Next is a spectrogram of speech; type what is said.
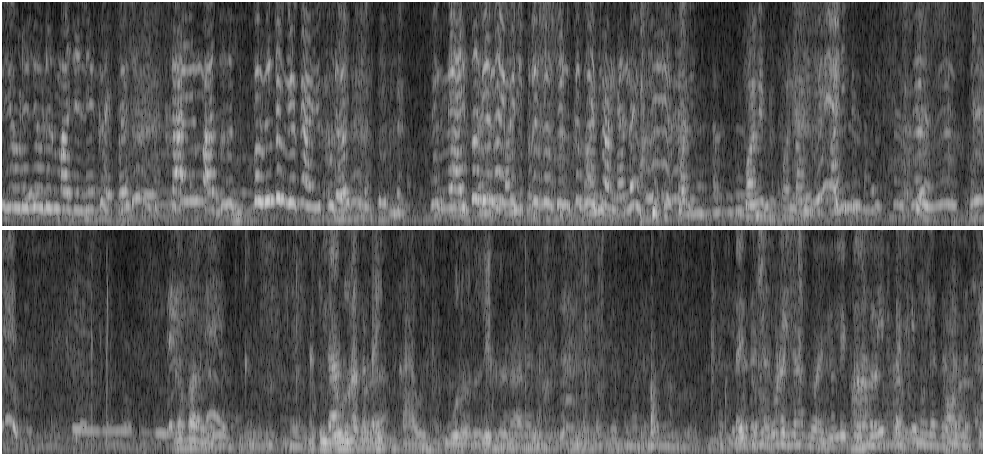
एवढे एवढे माझे लेकर आहेत काय माझं भवितव्य काय पुढं? न्याय सगळे नाही म्हणजे प्रशासन कसं आहे सांगा नाही? पाणी पे पाणी तुम्ही रडू नका ताई. काय होईल? बुर लेकर रडायला संदीप कशी मुलं जबरदस्ती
